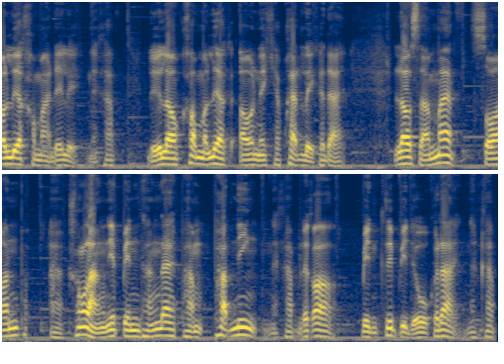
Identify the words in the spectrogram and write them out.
ก็เลือกเข้ามาได้เลยนะครับ หรือเราเข้ามาเลือกเอาใน CapCut เลยก็ได้ เราสามารถซ้อนอข้างหลังนี่เป็นทั้งได้ภาพนิ่งนะครับ แล้วก็ เป็นคลิปวิดีโอก็ได้นะครับ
